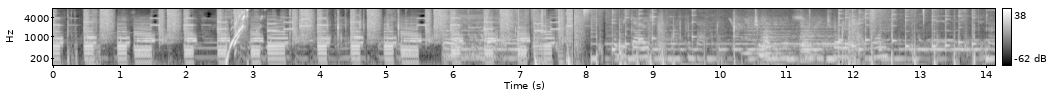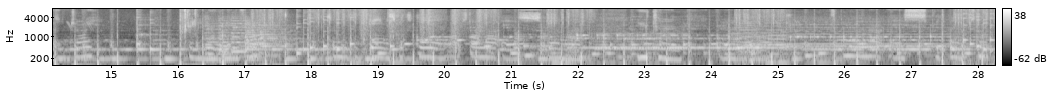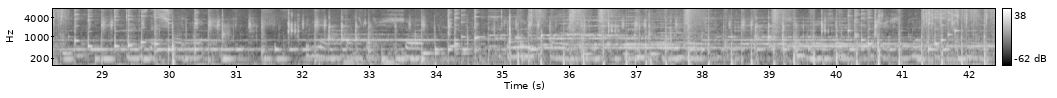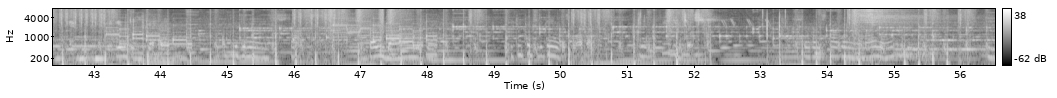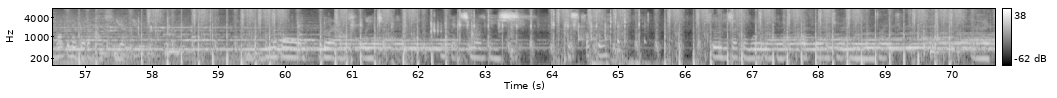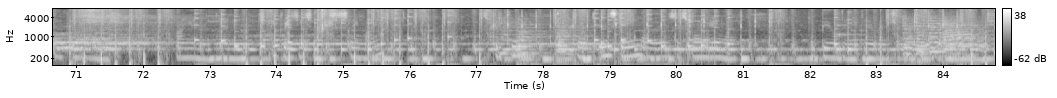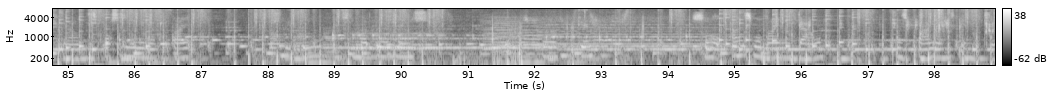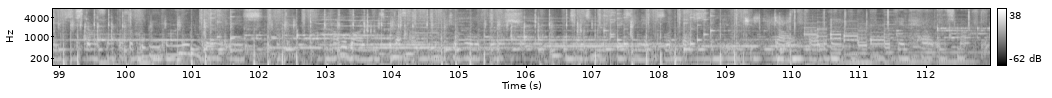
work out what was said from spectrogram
guys We're gonna start going mining. I'm not gonna build a house yet. I'm gonna go build a house later. Get some of these this copper. So there's like a world get copper hell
